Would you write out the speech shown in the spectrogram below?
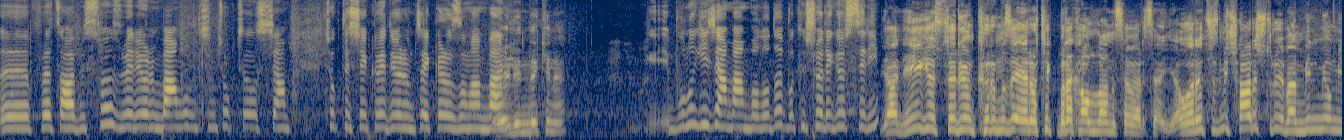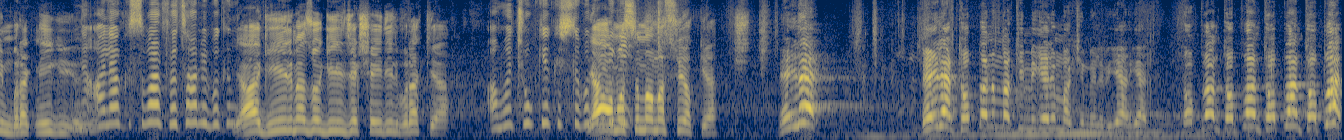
e, Fırat abi söz veriyorum ben bunun için çok çalışacağım. Çok teşekkür ediyorum tekrar o zaman O ben. elindeki ne? E, Bunu giyeceğim ben baloda. Bakın şöyle göstereyim. Ya neyi gösteriyorsun kırmızı erotik bırak Allah'ını seversen ya. O erotizmi çağrıştırıyor ben bilmiyor muyum bırak neyi giyiyor? Ne ya? alakası var Fırat abi bakın. Ya giyilmez o giyilecek şey değil bırak ya. Ama çok yakıştı bakın. Ya bir- aması maması yok ya. Beyler! Beyler toplanın bakayım bir gelin bakayım böyle bir gel gel. Toplan toplan toplan toplan.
